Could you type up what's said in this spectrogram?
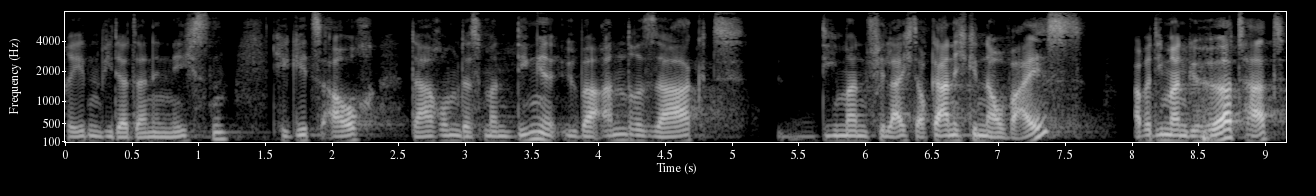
reden wider deinen Nächsten. Hier geht es auch darum, dass man Dinge über andere sagt, die man vielleicht auch gar nicht genau weiß, aber die man gehört hat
